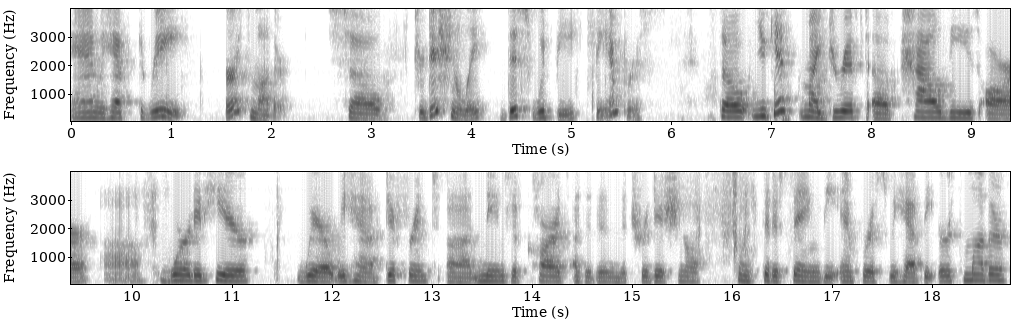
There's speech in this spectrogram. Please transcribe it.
And we have three, Earth Mother. So traditionally, this would be the Empress. So you get my drift of how these are uh, worded here, where we have different uh, names of cards other than the traditional. So instead of saying the Empress, we have the Earth Mother.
